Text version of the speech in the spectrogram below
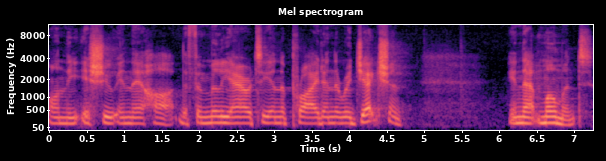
on the issue in their heart, the familiarity and the pride and the rejection in that moment.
